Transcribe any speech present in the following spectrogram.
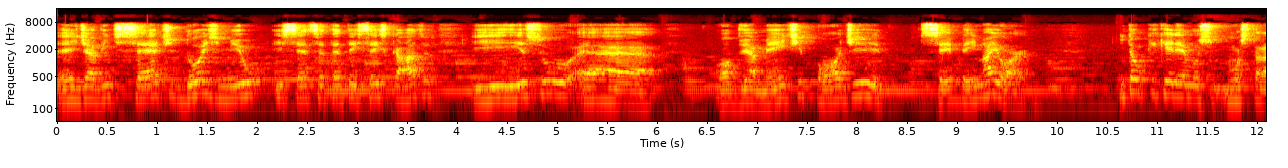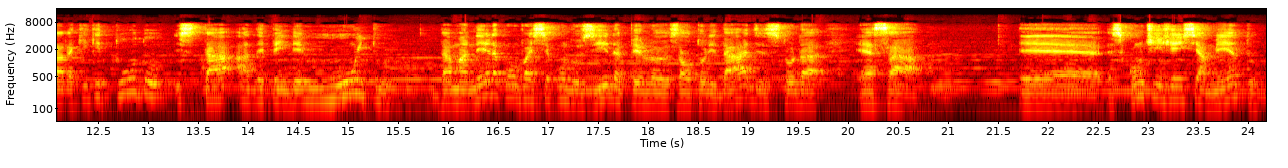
é, dia 27, 2.176 casos, e isso, é, obviamente, pode ser bem maior. Então, o que queremos mostrar aqui que tudo está a depender muito da maneira como vai ser conduzida pelas autoridades toda essa é, esse contingenciamento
